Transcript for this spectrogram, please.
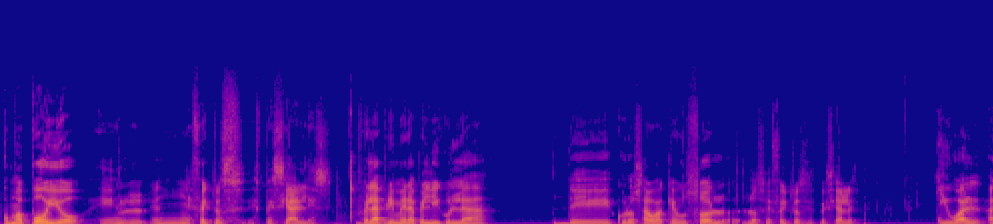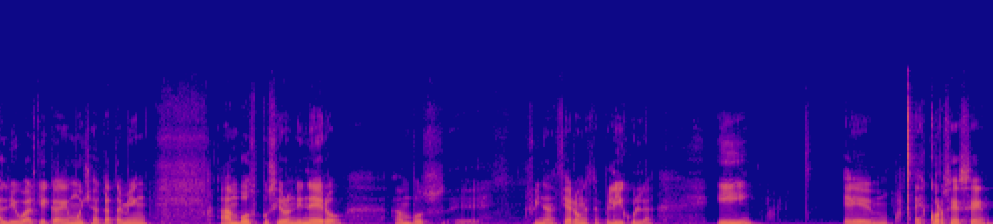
como apoyo en, efectos especiales. Fue la primera película de Kurosawa que usó los efectos especiales. Igual, al igual que Kagemucha, acá también ambos pusieron dinero, ambos eh, financiaron esta película. Y eh, Scorsese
